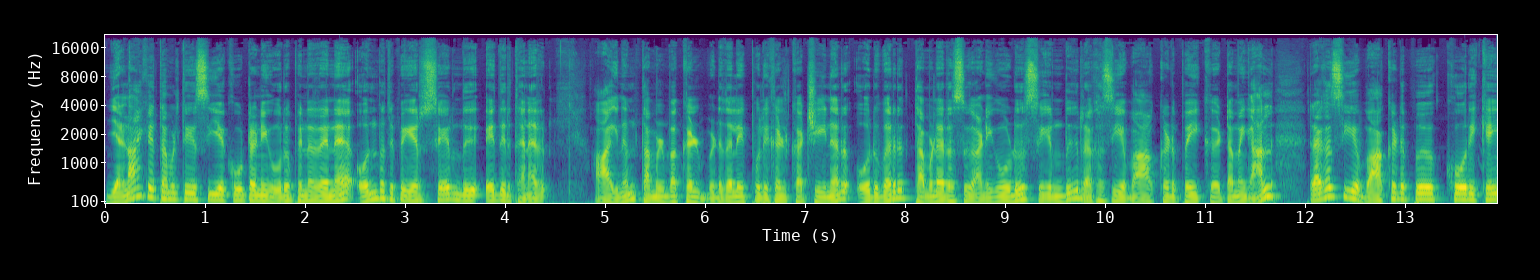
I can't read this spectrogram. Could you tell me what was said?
ஜனநாயக தமிழ் தேசிய கூட்டணி உறுப்பினர் என ஒன்பது பேர் சேர்ந்து எதிர்த்தனர். ஆயினும் தமிழ் மக்கள் விடுதலை புலிகள் கட்சியினர் ஒருவர் தமிழரசு அணியோடு சேர்ந்து ரகசிய வாக்கெடுப்பை கேட்டமையால் ரகசிய வாக்கெடுப்பு கோரிக்கை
